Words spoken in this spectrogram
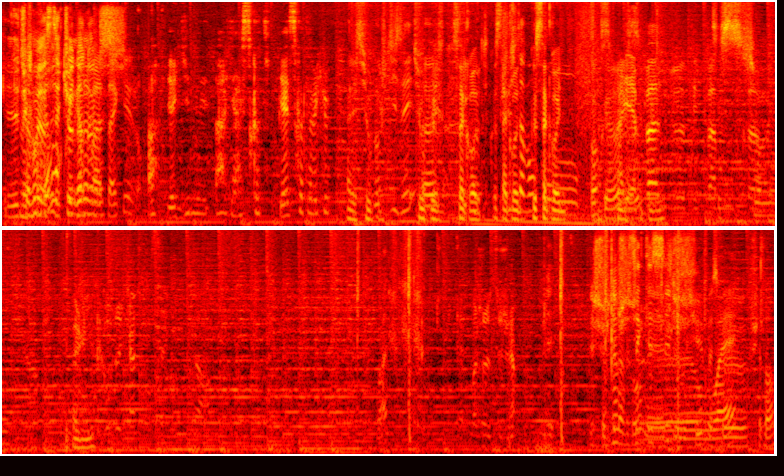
Et du coup il restait que Nanox. genre Ah, il y a Guy. Ah, il y a Scott. Il y a Scott avec eux. Allez, s'il vous Donc plaît. je disais. S'il vous plaît, euh, que ça grogne, que ça grogne, que ça grogne. C'est pas Il y a lui, pas de. C'est pas C'est C'est lui. Moi, je Julien, je sais que t'es safe. dessus parce ouais. que je sais pas.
